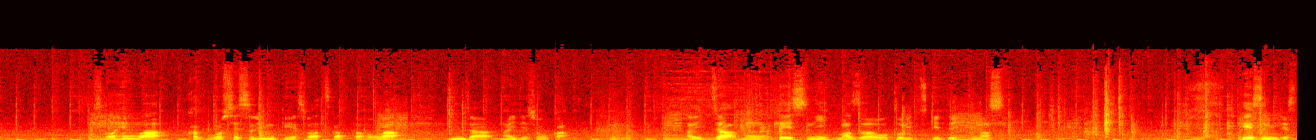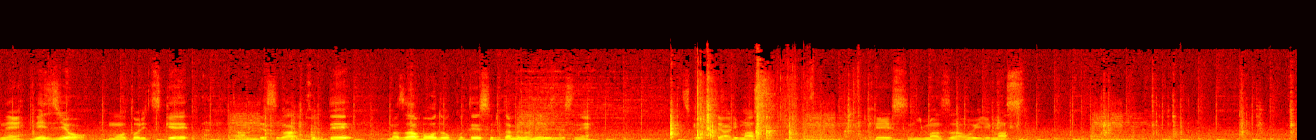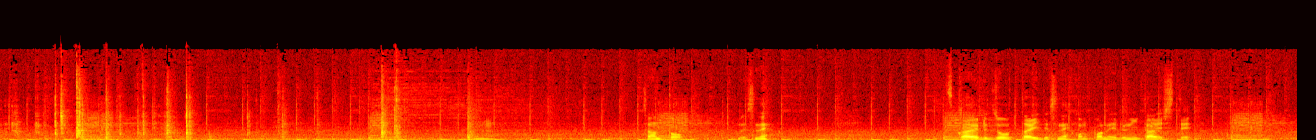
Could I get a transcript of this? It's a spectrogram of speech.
その辺は覚悟してスリムケースは使った方がいいんじゃないでしょうか。はいじゃあもうケースにマザーを取り付けていきます。ケースにですねネジをもう取り付けたんですが固定マザーボードを固定するためのネジですね。てあります。ケースにマザーを入れます。ちゃんとですね。使える状態ですね。このパネルに対して。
